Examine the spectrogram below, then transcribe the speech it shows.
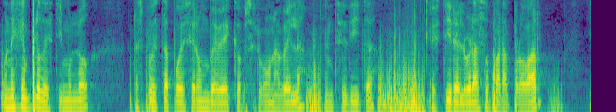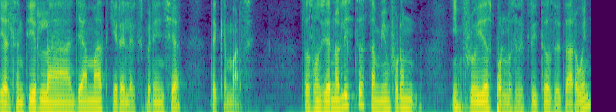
un ejemplo de estímulo respuesta puede ser un bebé que observa una vela encendida, estira el brazo para probar y al sentir la llama adquiere la experiencia de quemarse. Los funcionalistas también fueron influidos por los escritos de Darwin,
